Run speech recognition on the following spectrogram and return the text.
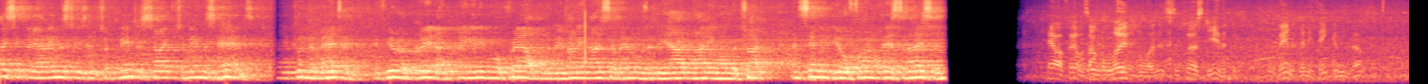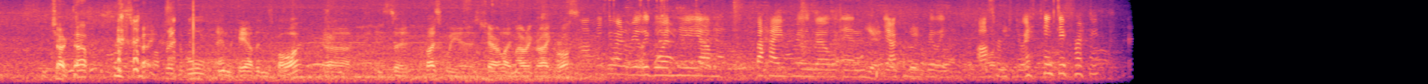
Basically, our industry is in tremendous shape, tremendous hands. You couldn't imagine if you're a breeder being any more proud than to be running those sort of animals in the yard, loading on the truck and sending to your final destination. How I feel is unbelievable. It's the first year that we've entered anything and uh, I'm choked up. It's great. I've bred the bull and the cow that he's by. Uh, it's uh, basically a Charolais Murray Grey cross. I think he went really good. He um, behaved really well, and yeah, I couldn't really ask for him to do anything different.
